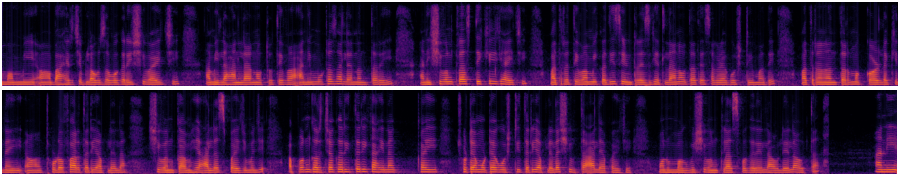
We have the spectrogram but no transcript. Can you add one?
मम्मी बाहेरचे ब्लाऊज वगैरे शिवायची. आम्ही लहान लहान होतो तेव्हा आणि मोठं झाल्यानंतरही आणि शिवण क्लास देखील घ्यायची. मात्र तेव्हा मी कधीच इंटरेस्ट घेतला नव्हता त्या सगळ्या गोष्टीमध्ये. मात्र नंतर मग कळलं की नाही थोडंफार तरी आपल्याला शिवणकाम हे आलंच पाहिजे. म्हणजे आपण घरच्या घरी तरी काही ना काही छोट्या मोठ्या गोष्टी तरी आपल्याला शिवता आल्या पाहिजे. म्हणून मग मी शिवण क्लास वगैरे लावलेला होता. आणि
